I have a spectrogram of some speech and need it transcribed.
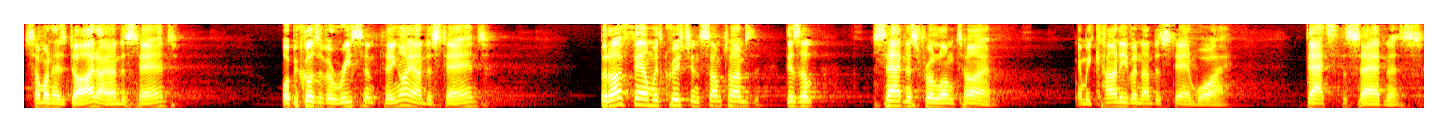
Someone has died, I understand. Or because of a recent thing, I understand. But I've found with Christians sometimes there's a sadness for a long time, and we can't even understand why. That's the sadness.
